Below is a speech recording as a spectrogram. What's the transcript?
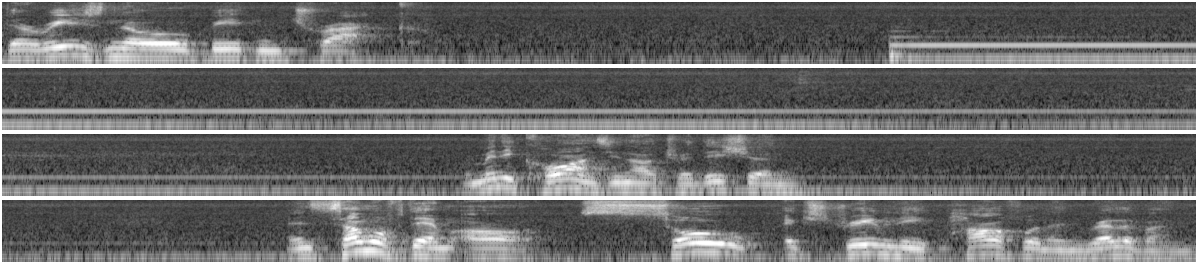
there is no beaten track. There are many koans in our tradition, and some of them are so extremely powerful and relevant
